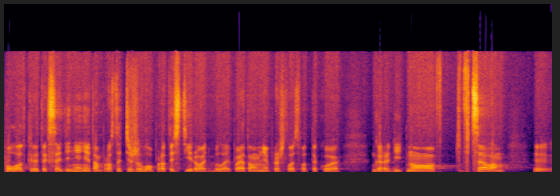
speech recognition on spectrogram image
полуоткрытых соединений, там просто тяжело протестировать было, и поэтому мне пришлось вот такое городить. Но в, в целом э,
